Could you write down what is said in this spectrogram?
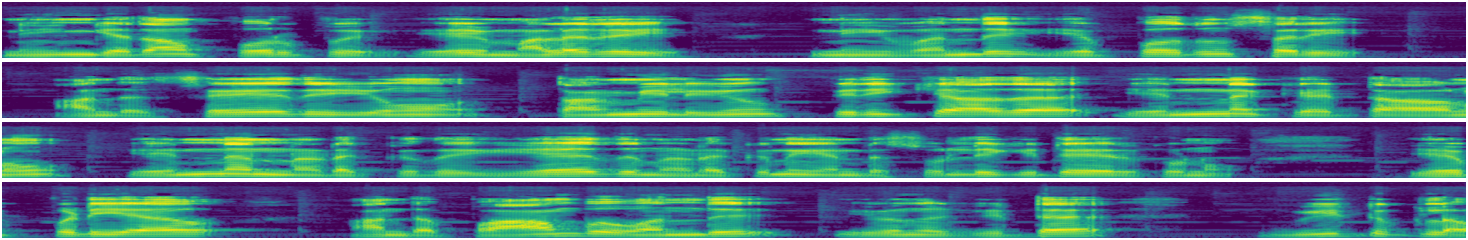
நீங்கள் தான் பொறுப்பு. ஏய் மலரி நீ வந்து எப்போதும் சரி. அந்த சேதியும், தமிழையும் பிரிக்காத. என்ன கேட்டாலும் என்ன நடக்குது, ஏது நடக்குதுன்னு என்கிட்ட சொல்லிக்கிட்டே இருக்கணும். எப்படியோ அந்த பாம்பு வந்து இவங்கக்கிட்ட வீட்டுக்குள்ளே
